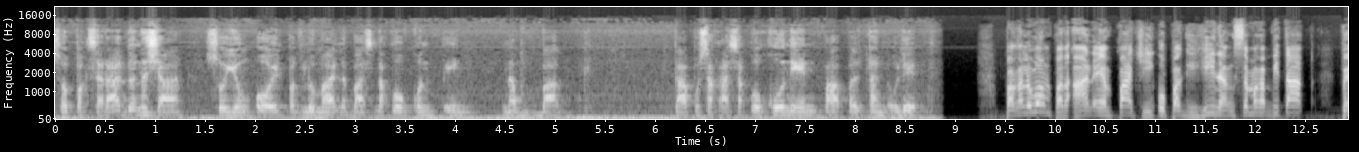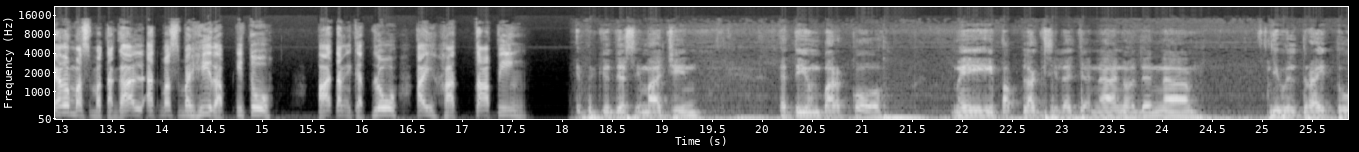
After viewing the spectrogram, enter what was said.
So pag sarado na siya, so yung oil pag lumalabas, nakukontain ng bag. Tapos saka sa kukunin, papaltan ulit. Pangalawang paraan ay ang patching o paghihinang sa mga bitak. Pero mas matagal at mas mahirap ito. At ang ikatlo ay hot topping. If you could just imagine, ito yung barko, may ipa-plug sila dyan na ano, then uh, you will try to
